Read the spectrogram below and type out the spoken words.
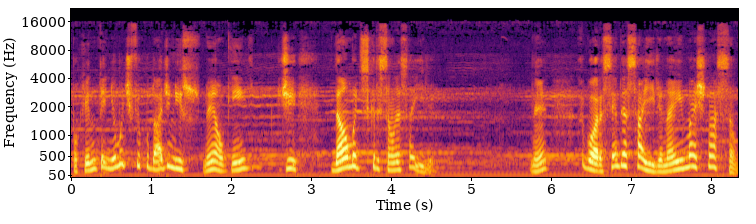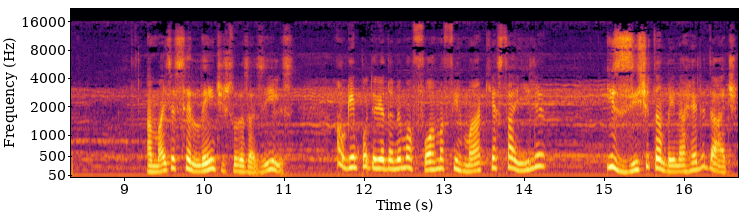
Porque não tem nenhuma dificuldade nisso, né? Alguém de dar uma descrição dessa ilha, né? Agora, sendo essa ilha na imaginação a mais excelente de todas as ilhas, alguém poderia da mesma forma afirmar que esta ilha existe também na realidade,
